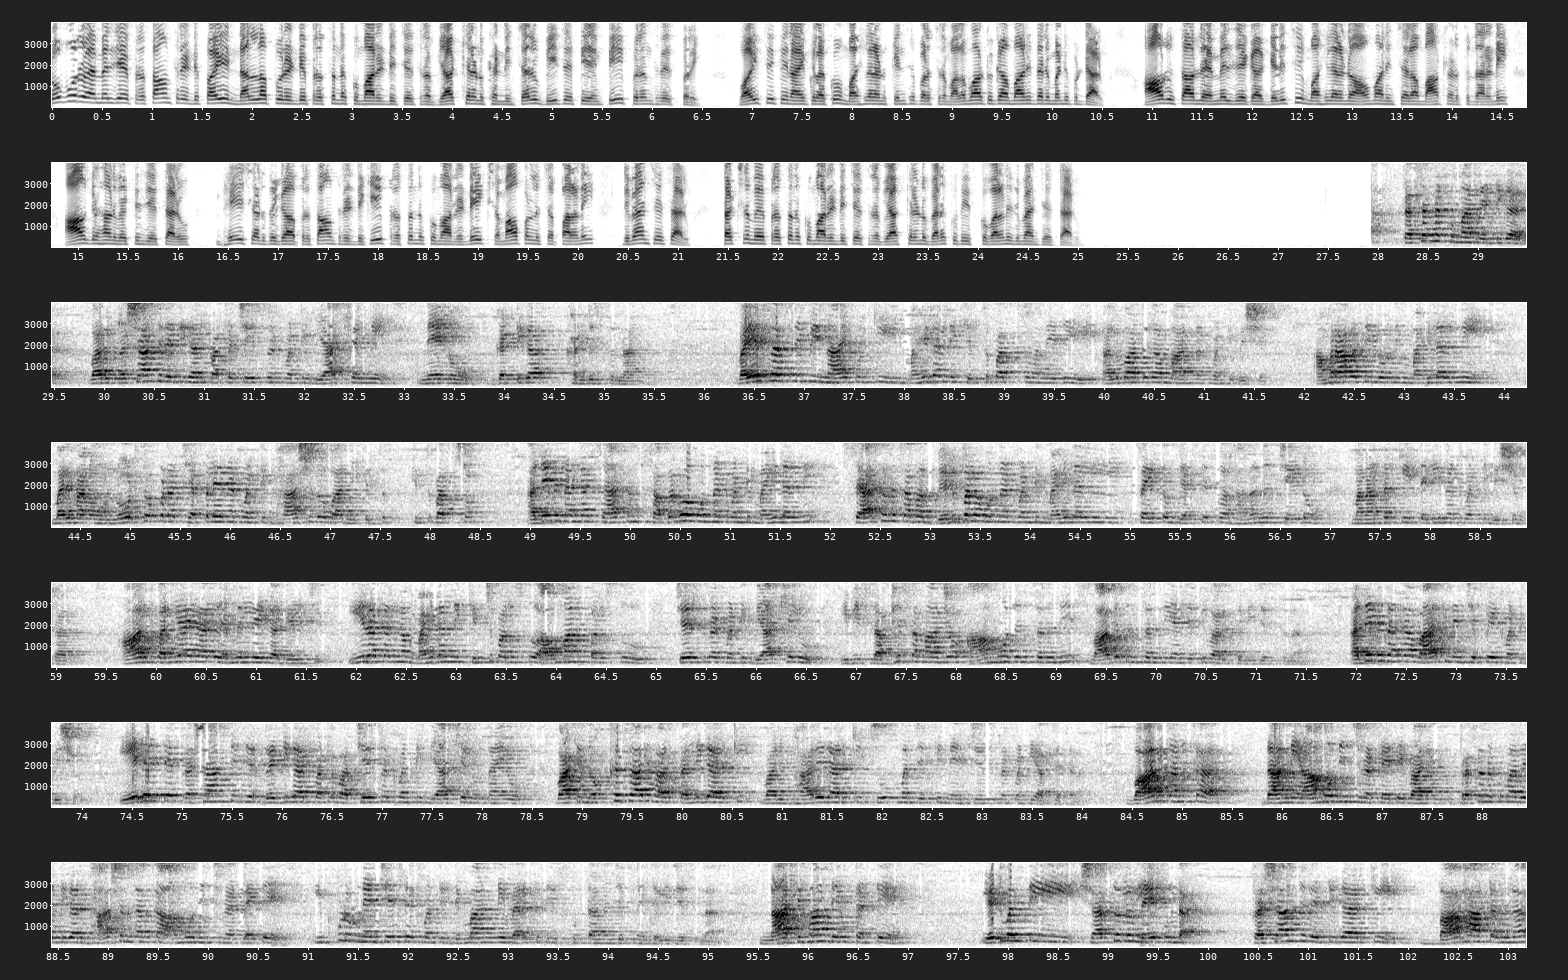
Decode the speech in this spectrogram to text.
Kovvur MLA Prashanth రెడ్డిపై నల్లపురెడ్డి ప్రసన్న కుమార్ రెడ్డి చేసిన వ్యాఖ్యలను ఖండించారు బీజేపీ ఎంపీ పురంధరేశ్వరి. వైసీపీ నాయకులకు మహిళలను కించపరచడం అలవాటుగా మారిందని మండిపడ్డారు. ఆరు సార్లు ఎమ్మెల్యేగా గెలిచి మహిళలను అవమానించేలా మాట్లాడుతున్నారని ఆగ్రహాన్ని వ్యక్తం చేశారు. భేషరతుగా ప్రశాంత్ రెడ్డికి ప్రసన్న కుమార్ రెడ్డి క్షమాపణలు చెప్పాలని డిమాండ్ చేశారు. తక్షణమే ప్రసన్న కుమార్ రెడ్డి చేసిన వ్యాఖ్యలను వెనక్కు తీసుకోవాలని డిమాండ్ చేశారు. ప్రసన్న కుమార్ రెడ్డి గారు వారు ప్రశాంత్ రెడ్డి గారి పట్ల చేసినటువంటి వ్యాఖ్యల్ని నేను గట్టిగా ఖండిస్తున్నాను. వైఎస్ఆర్సీపీ నాయకుడికి మహిళల్ని కించపరచడం అనేది అలవాటుగా మారినటువంటి విషయం. అమరావతిలోని మహిళల్ని మరి మనం నోటితో కూడా చెప్పలేనటువంటి భాషలో వారిని కించ కించపరచడం. అదేవిధంగా శాసనసభలో ఉన్నటువంటి మహిళల్ని శాసనసభ వెలుపల ఉన్నటువంటి మహిళల్ని సైతం వ్యక్తిత్వ హననం చేయడం మనందరికీ తెలియనటువంటి విషయం కాదు. ఆరు పర్యాయాలు ఎమ్మెల్యేగా గెలిచి ఈ రకంగా మహిళల్ని కించపరుస్తూ అవమానపరుస్తూ చేస్తున్నటువంటి వ్యాఖ్యలు ఇవి సభ్య సమాజం ఆమోదించనిది స్వాగతించనిది అని చెప్పి వారికి తెలియజేస్తున్నాను. అదేవిధంగా వారికి నేను చెప్పేటువంటి విషయం ఏదైతే ప్రశాంతి రెడ్డి గారి పట్ల వారు చేసినటువంటి వ్యాఖ్యలు ఉన్నాయో వాటిని ఒక్కసారి వారి తల్లి గారికి వారి భార్య గారికి చూపమని చెప్పి నేను చేసినటువంటి అభ్యర్థన. వారు కనుక దాన్ని ఆమోదించినట్లయితే వారి ప్రసన్న కుమార్ రెడ్డి గారి భాషను కనుక ఆమోదించినట్లయితే ఇప్పుడు నేను చేసేటువంటి డిమాండ్ని వెనక్కి తీసుకుంటానని చెప్పి నేను తెలియజేస్తున్నాను. నా డిమాండ్ ఏమిటంటే ఎటువంటి షరతులు లేకుండా ప్రశాంత్ రెడ్డి గారికి బాహాటంగా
